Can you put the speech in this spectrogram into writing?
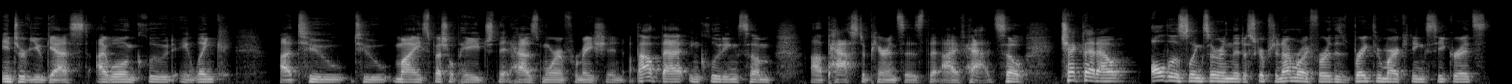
interview guest, I will include a link uh, to to my special page that has more information about that, including some uh, past appearances that I've had. So check that out. All those links are in the description. I'm Roy Furr. This is Breakthrough Marketing Secrets.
